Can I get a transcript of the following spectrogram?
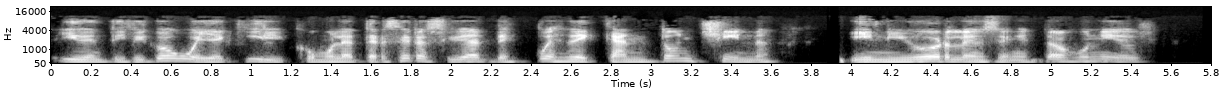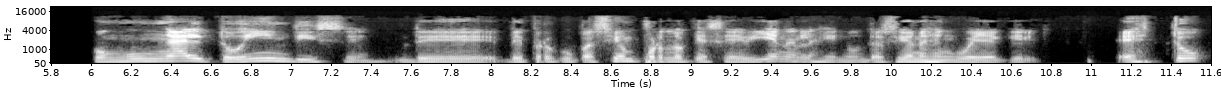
identificó a Guayaquil como la tercera ciudad después de Cantón, China, y New Orleans en Estados Unidos, con un alto índice de, de preocupación por lo que se vienen las inundaciones en Guayaquil. Esto,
